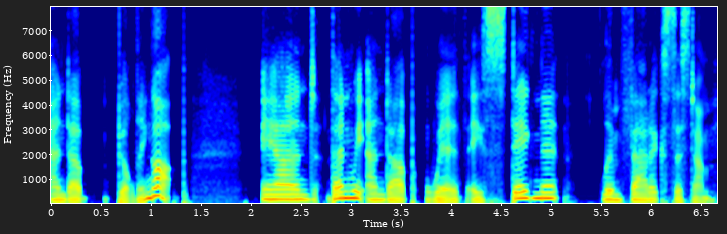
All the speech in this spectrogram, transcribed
end up building up. And then we end up with a stagnant lymphatic system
